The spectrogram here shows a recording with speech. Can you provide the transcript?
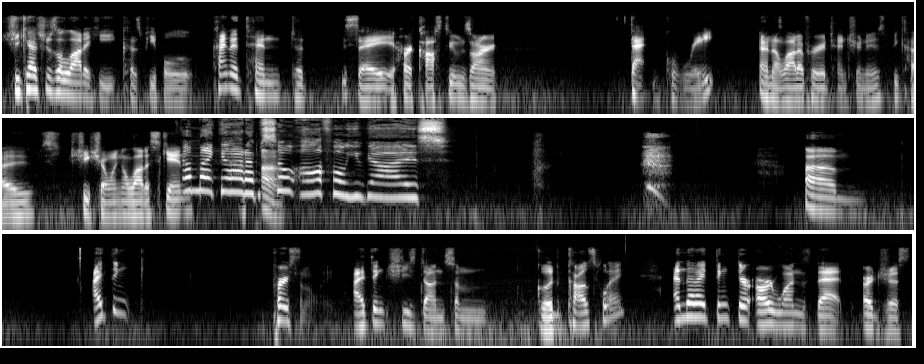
she catches a lot of heat because people kind of tend to say her costumes aren't that great, and a lot of her attention is because she's showing a lot of skin. Oh my god, I'm uh, so awful, you guys. um, I think personally, I think she's done some good cosplay, and then I think there are ones that are just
